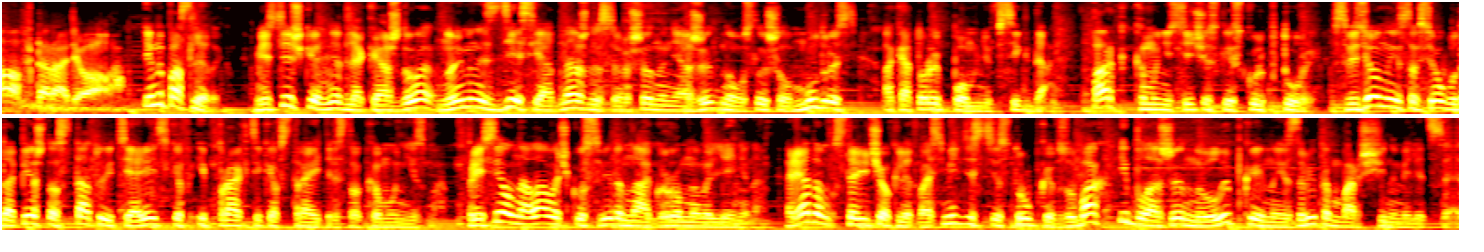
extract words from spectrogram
Авторадио. И напоследок. Местечко не для каждого, но именно здесь я однажды совершенно неожиданно услышал мудрость, о которой помню всегда. Парк коммунистической скульптуры. Свезенные со всего Будапешта статуи теоретиков и практиков строительства коммунизма. Присел на лавочку с видом на огромного Ленина. Рядом старичок лет 80 с трубкой в зубах и блаженной улыбкой на изрытом морщинами лице.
